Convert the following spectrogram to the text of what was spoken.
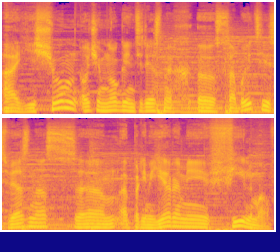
А еще очень много интересных э, событий связано с э, премьерами фильмов.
